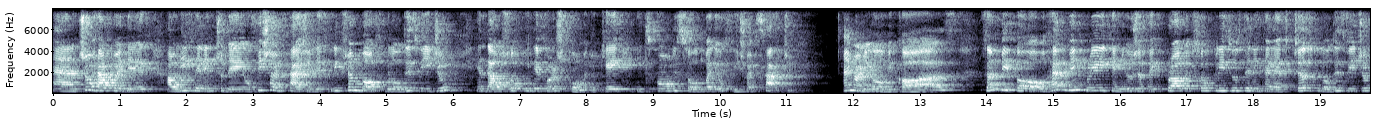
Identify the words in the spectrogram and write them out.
And to help with this, I'll leave the link to the official website in the description box below this video and also in the first comment, okay? It's only sold by the official website. I'm on you because some people have been free can use a fake product, so please use the link I left just below this video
